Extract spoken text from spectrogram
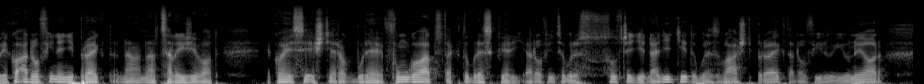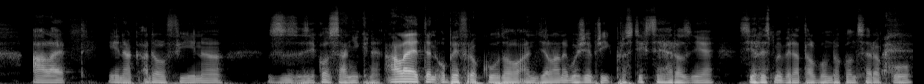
jako Adolfí není projekt na, na celý život. Jako jestli ještě rok bude fungovat, tak to bude skvělý. Adolfín se bude soustředit na děti, to bude zvlášť projekt Adolfínu junior, ale jinak Adolfín z, jako zanikne. Ale ten objev roku toho Anděla nebo Žebřík prostě chci hrozně. Stihli jsme vydat album do konce roku.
